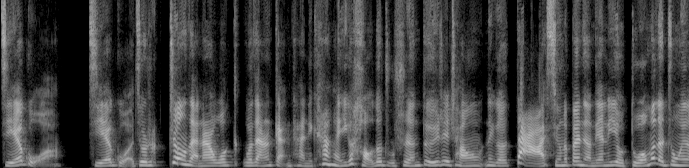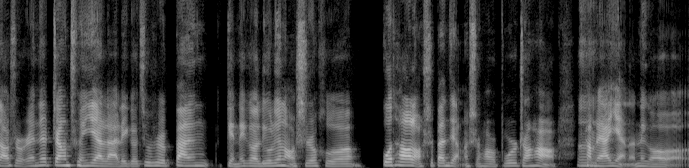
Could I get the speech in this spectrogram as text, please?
结果结果就是正在那儿，我我在那儿感叹，你看看一个好的主持人对于这场那个大型的颁奖典礼有多么的重要的时候，人家张纯烨来了一个，就是颁给那个刘琳老师和郭涛老师颁奖的时候，不是正好他们嗯俩演的那个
